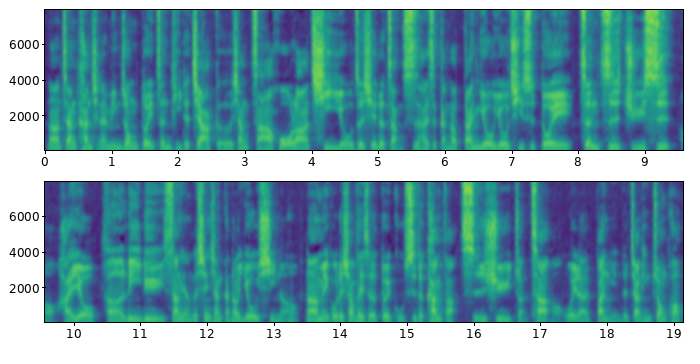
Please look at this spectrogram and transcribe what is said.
那这样看起来，民众对整体的价格，像杂货啦、汽油这些的涨势，还是感到担忧，尤其是对政治局势哦，还有呃利。利率上扬的现象感到忧心了哦。那美国的消费者对股市的看法持续转差哦，未来半年的家庭状况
